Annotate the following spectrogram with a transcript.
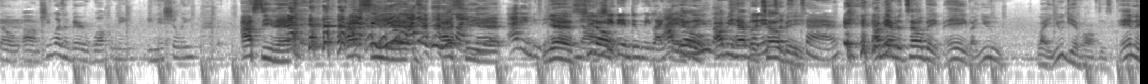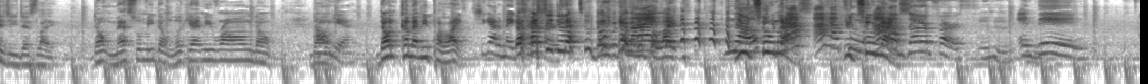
So um, she wasn't very welcoming initially. I see that. I see You, that. I didn't do you I like see that. that. I didn't do that. Yes, No, she don't. she didn't do me like I that. didn't do Yo, you like I be having but to tell some time. I be able to tell babe, babe, like you, like you give off this energy, just like, don't mess with me, don't look at me wrong, don't, oh don't, Oh yeah. don't come at me polite. She got to make sure. she do that too. Don't even come at me polite. No, You too nice. I, I have to. You too I nice. observe 1st Mhm. and then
